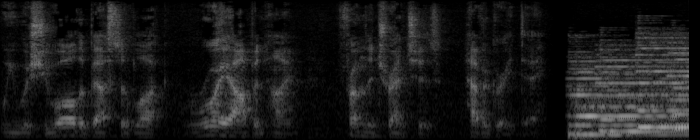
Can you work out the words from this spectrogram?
we wish you all the best of luck. Roy Oppenheim from the trenches. Have a great day.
